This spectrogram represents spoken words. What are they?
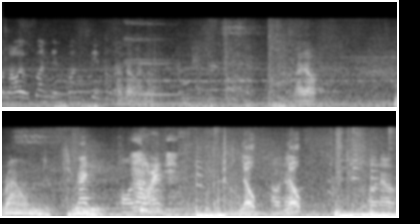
我老友突然间断线。看到看到，来了。Round three. 来，pull down 来。Nope. Oh no. Nope. Oh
